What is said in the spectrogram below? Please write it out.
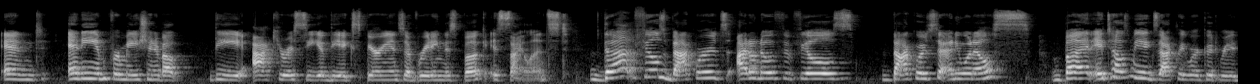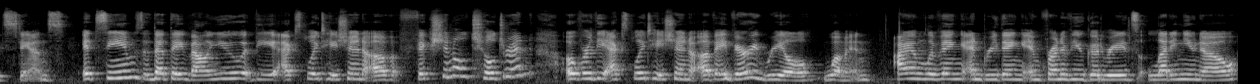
And any information about the accuracy of the experience of reading this book is silenced. That feels backwards. I don't know if it feels backwards to anyone else, but it tells me exactly where Goodreads stands. It seems that they value the exploitation of fictional children over the exploitation of a very real woman. I am living and breathing in front of you, Goodreads, letting you know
